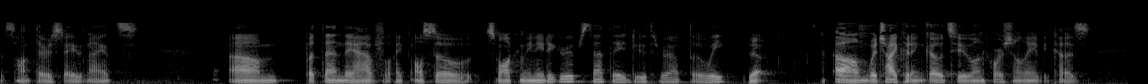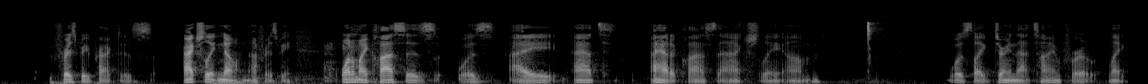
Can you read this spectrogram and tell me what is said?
it's on Thursday nights. Um, but then they have like also small community groups that they do throughout the week, yeah. Um, which I couldn't go to unfortunately because frisbee practice. Actually, no, not frisbee. One of my classes was I at I had a class that actually um, was like during that time for like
